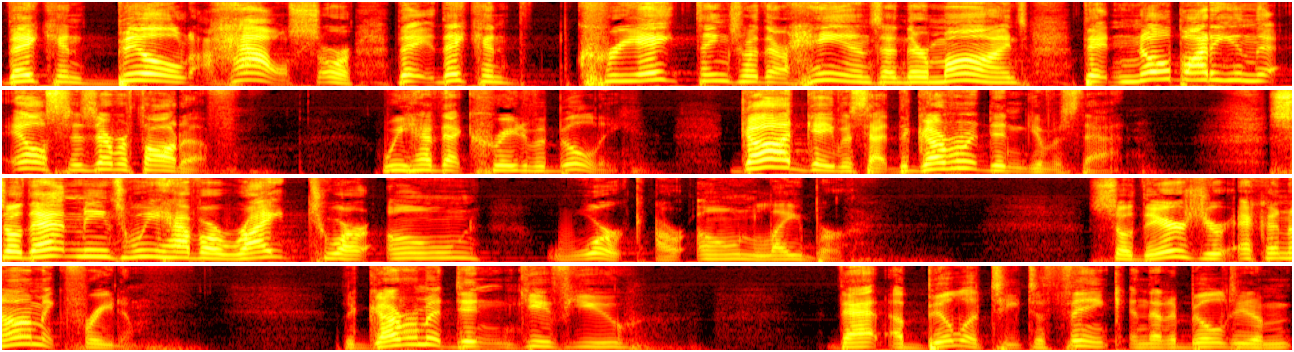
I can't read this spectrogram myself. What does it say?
They can build a house, or they, they can create things with their hands and their minds that nobody the, else has ever thought of we have that creative ability. God gave us that. The government didn't give us that. So that means we have a right to our own work, our own labor. So there's your economic freedom. The government didn't give you that ability to think and that ability to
